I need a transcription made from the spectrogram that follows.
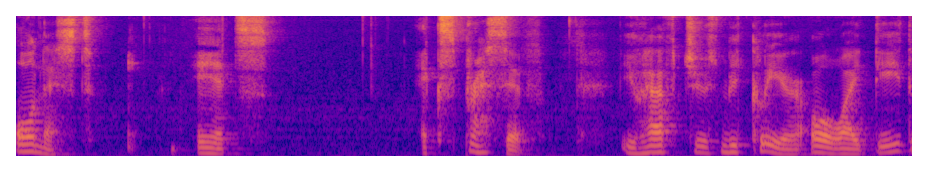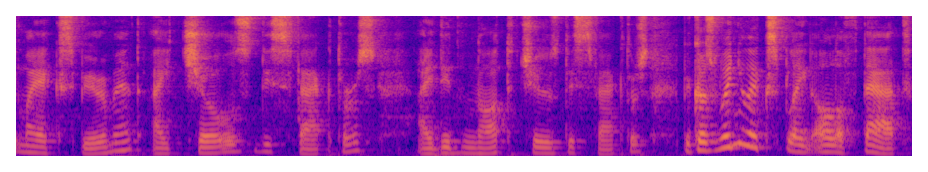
honest, it's expressive, you have to be clear. Oh i did my experiment. I chose these factors. I did not choose these factors. Because when you explain all of that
